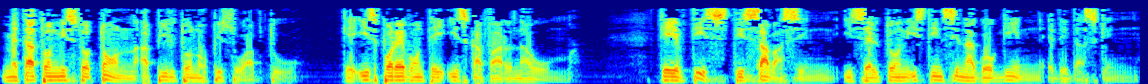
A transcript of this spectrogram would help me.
μετά των μισθωτών απίλτων οπίσω αυτού, και εισπορεύονται εις Καφαρναούμ. Και ευτής της Σάβασιν εισελτών εις την συναγωγήν εδιδάσκην,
